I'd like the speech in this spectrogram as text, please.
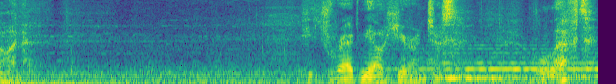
Gone. He dragged me out here and just left?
